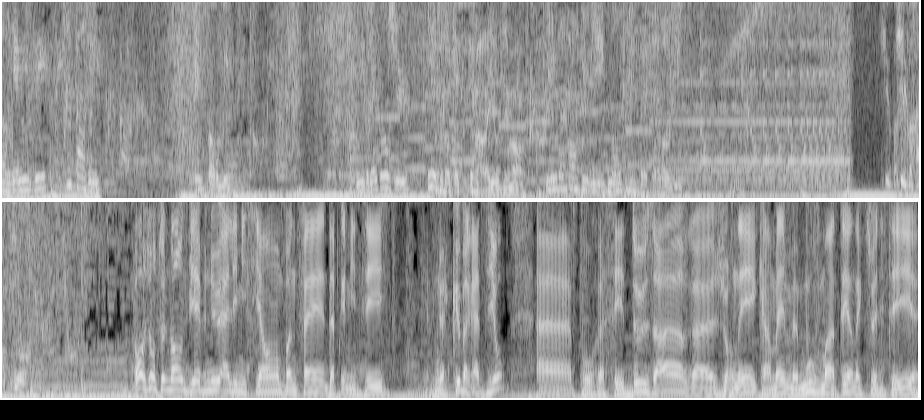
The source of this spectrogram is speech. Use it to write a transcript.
Organiser, préparer, informer. Les vrais enjeux, les vraies questions. Mario Dumont. Les affaires publiques n'ont plus secret lui. Cube, Cube Radio. Bonjour tout le monde, bienvenue à l'émission. Bonne fin d'après-midi. Bienvenue à Cube Radio euh, pour ces deux heures, euh, journée quand même mouvementée en actualité.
